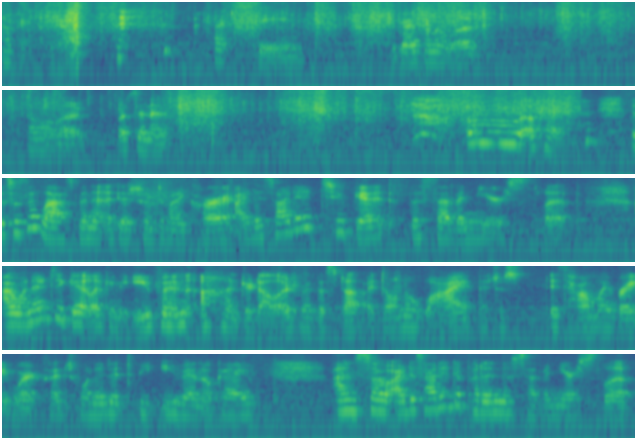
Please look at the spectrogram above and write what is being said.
Okay, Let's see. You guys wanna look? I won't look. What's in it? Oh, okay. This was a last minute addition to my cart. I decided to get the seven year slip. I wanted to get like an even a hundred dollars worth of stuff. I don't know why. That just is how my brain works. I just wanted it to be even, okay? And so I decided to put in the seven year slip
